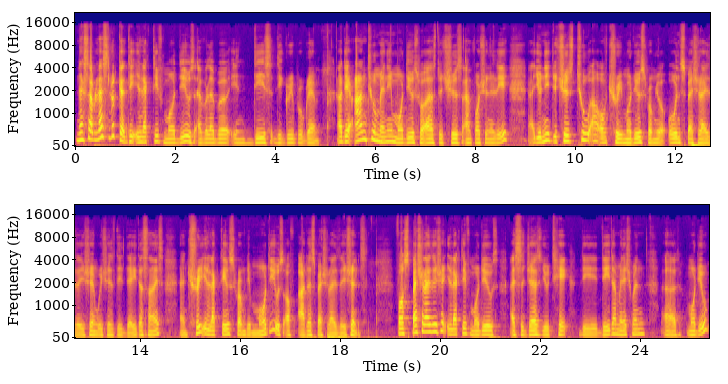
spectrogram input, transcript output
Next up, let's look at the elective modules available in this degree program. There aren't too many modules for us to choose unfortunately. Uh, you need to choose two out of three modules from your own specialization which is the data science and three electives from the modules of other specializations. For specialization elective modules, I suggest you take the data management uh, module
